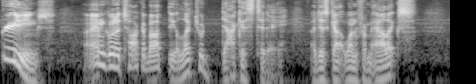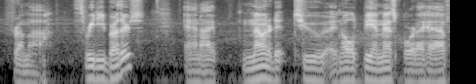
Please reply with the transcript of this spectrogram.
Greetings! I am going to talk about the Electro Docus today. I just got one from Alex from uh, 3D Brothers and I mounted it to an old BMS board I have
